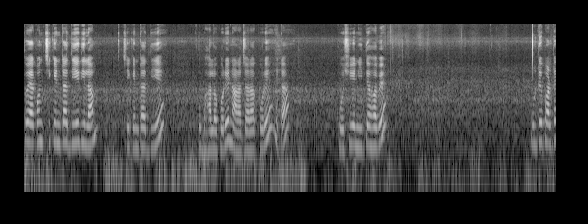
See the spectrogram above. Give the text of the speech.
তো এখন চিকেনটা দিয়ে দিলাম। চিকেনটা দিয়ে খুব ভালো করে নাড়াচাড়া করে এটা কষিয়ে নিতে হবে। উল্টে পাল্টে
